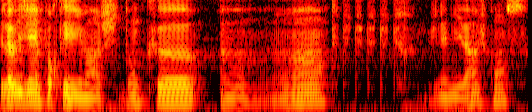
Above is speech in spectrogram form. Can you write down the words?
Je l'avais déjà importé l'image. Donc, euh, euh, je l'ai mis là, je pense.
